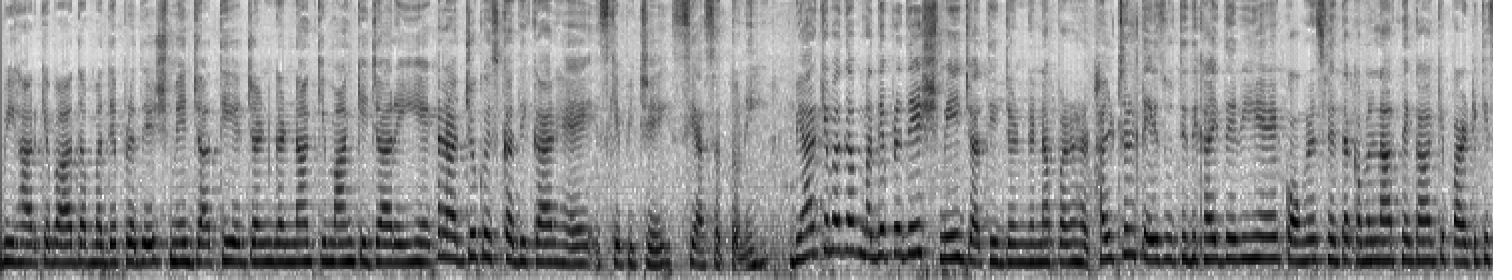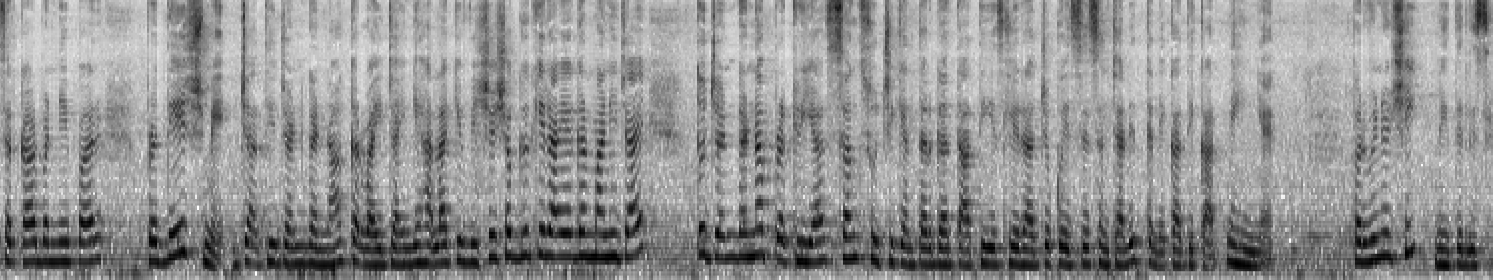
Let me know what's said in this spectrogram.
बिहार के बाद अब मध्य प्रदेश में जातीय जनगणना की मांग की जा रही है। राज्यों को इसका अधिकार है, इसके पीछे सियासत तो नहीं। बिहार के बाद अब मध्य प्रदेश में जातीय जनगणना पर हलचल तेज होती दिखाई दे रही है। कांग्रेस नेता कमलनाथ ने कहा कि पार्टी की सरकार बनने पर प्रदेश में जातीय जनगणना करवाई जाएँगी। हालाँकि विशेषज्ञों की राय अगर मानी जाए तो जनगणना प्रक्रिया संघ सूची के अंतर्गत आती है, इसलिए राज्यों को इसे संचालित करने का अधिकार नहीं है। परवीन सिंह नई दिल्ली से।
